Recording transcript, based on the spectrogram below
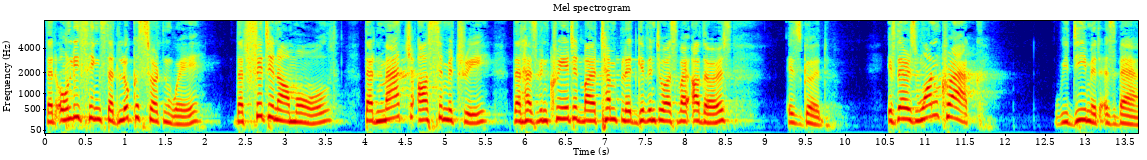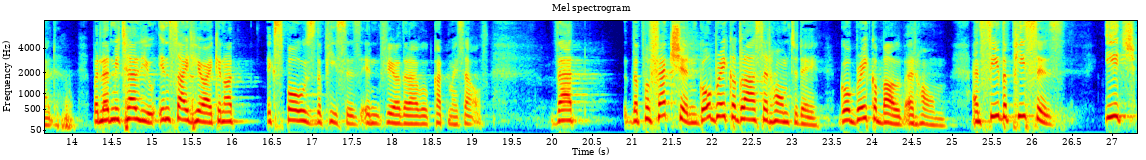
that only things that look a certain way that fit in our mold, that match our symmetry that has been created by a template given to us by others is good. If there is one crack, we deem it as bad. But let me tell you, inside here, I cannot expose the pieces in fear that I will cut myself. That the perfection, go break a glass at home today. Go break a bulb at home and see the pieces, each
